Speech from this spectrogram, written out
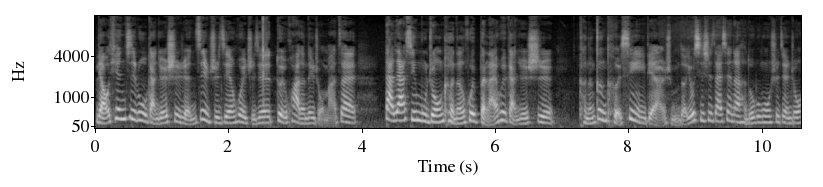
聊天记录感觉是人际之间会直接对话的那种嘛，在大家心目中可能会本来会感觉是。可能更可信一点什么的，尤其是在现在很多公共事件中，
